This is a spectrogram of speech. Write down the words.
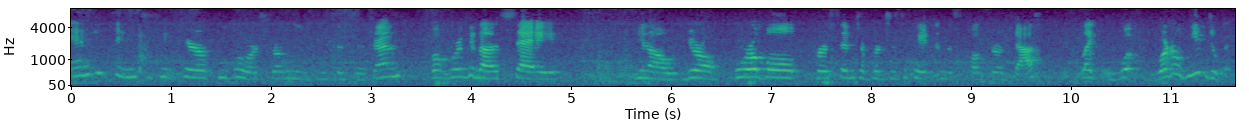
anything to take care of people who are struggling with these decisions, but we're going to say, you know, you're a horrible person to participate in this culture of death. Like, what, what are we doing?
